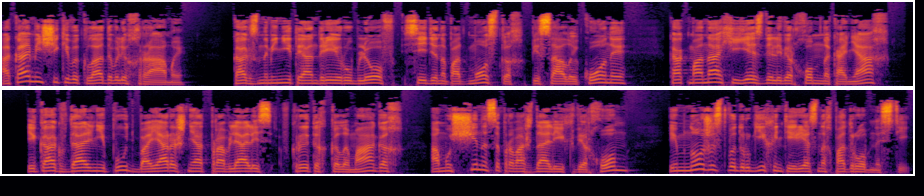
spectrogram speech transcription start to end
а каменщики выкладывали храмы, как знаменитый Андрей Рублев, сидя на подмостках, писал иконы, как монахи ездили верхом на конях, и как в дальний путь боярышни отправлялись в крытых колымагах, а мужчины сопровождали их верхом, и множество других интересных подробностей.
